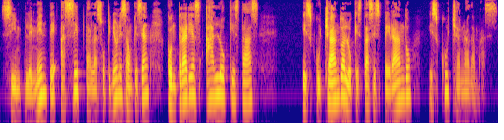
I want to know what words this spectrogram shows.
Simplemente acepta las opiniones, aunque sean contrarias a lo que estás escuchando, a lo que estás esperando. Escucha nada más.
